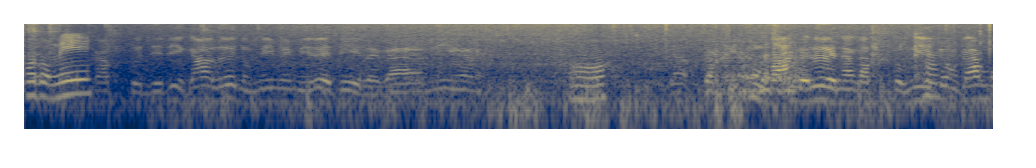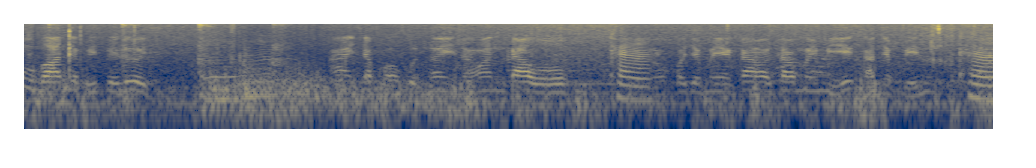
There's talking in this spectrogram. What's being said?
เอตรงนี้ครับพื้นที่ที่ก้าวเลยตรงนี้ไม่มีเลยที่เลยครับนี่ไงอ๋อจะปิดหมู่บ้านไปเลยนะครับ ตรงนี้ช่วงกลางหมู่บ้านจะปิดไปเลยให้เฉพาะคนในทางวันเก้าค่ะเขาจะไม่เก้าถ้าไม่มีการจะปิดค่ะ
